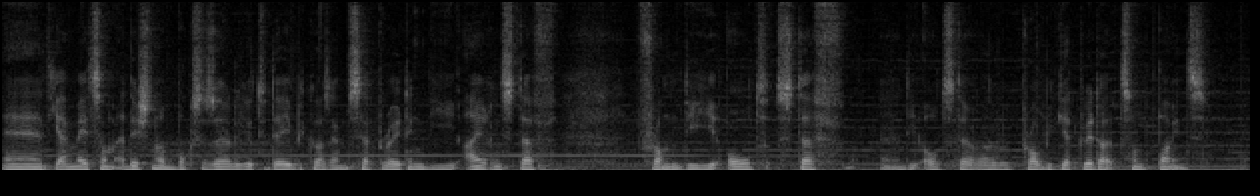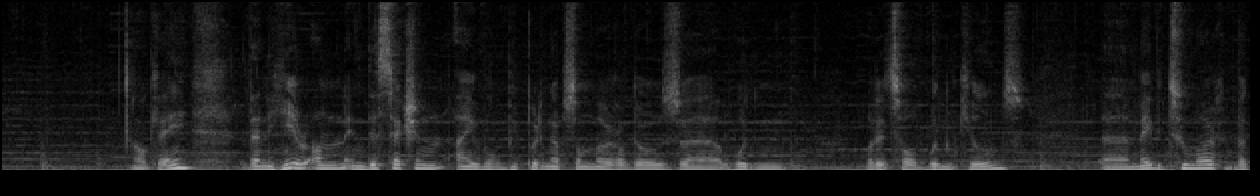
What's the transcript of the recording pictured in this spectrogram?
And yeah, I made some additional boxes earlier today because I'm separating the iron stuff from the old stuff. And the old stuff I will probably get rid of at some point. Okay, then here on in this section I will be putting up some more of those uh, wooden, what it's called, wooden kilns. Uh, maybe two more, but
